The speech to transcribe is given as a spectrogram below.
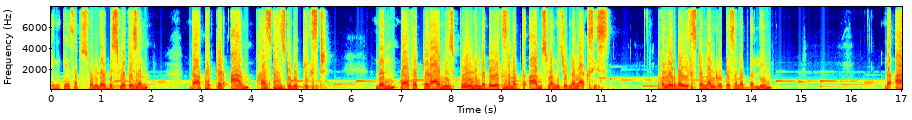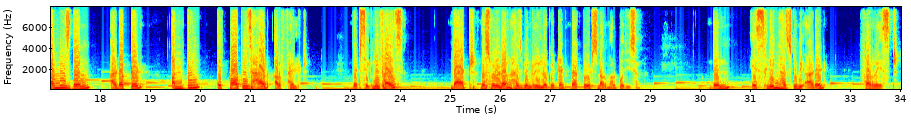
in case of shoulder dislocation the affected arm first has to be fixed. Then the affected arm is pulled in the direction of the arm's longitudinal axis followed by external rotation of the limb. The arm is then adducted until a pop is heard or felt. That signifies that the shoulder has been relocated back to its normal position. Then a sling has to be added for rest.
